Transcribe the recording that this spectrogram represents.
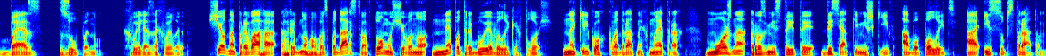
без зупину, хвиля за хвилею. Ще одна перевага грибного господарства в тому, що воно не потребує великих площ. На кількох квадратних метрах можна розмістити десятки мішків або полиць, а із субстратом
